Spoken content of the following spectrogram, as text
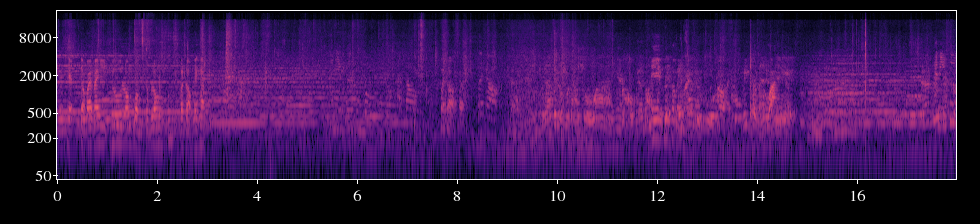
โอเคต่อไปไปดูลงบ่มกับลงประดอกเลยครับอันนี้คือลงบกลงตัดดอกประดอกครับเปิดดอกนี่เพิ่งเข้าไปใหม่ครับเข้าเข้าจากเมื่อวานนี้ครับ อันนี้คือ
